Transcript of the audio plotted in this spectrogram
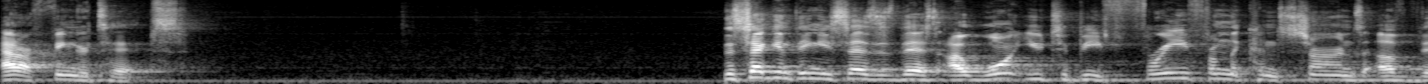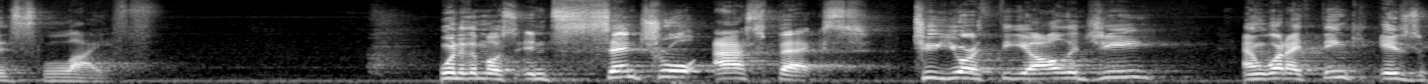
at our fingertips. The second thing he says is this I want you to be free from the concerns of this life. One of the most central aspects to your theology, and what I think is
